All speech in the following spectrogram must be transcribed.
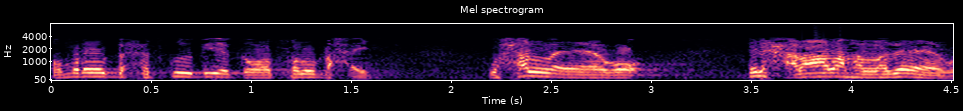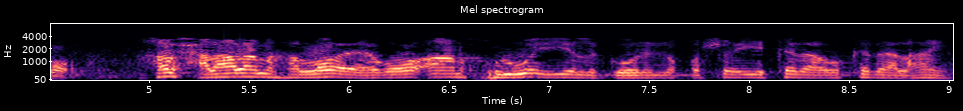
oo mar walba xadgudub iyo gabadfal udhaxaysa waxa la eego in xalaalaha laga eego hab xalaalana ha loo eego oo aan khulwe iyo lagooni noqosho iyo kada wa kada lahayn.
